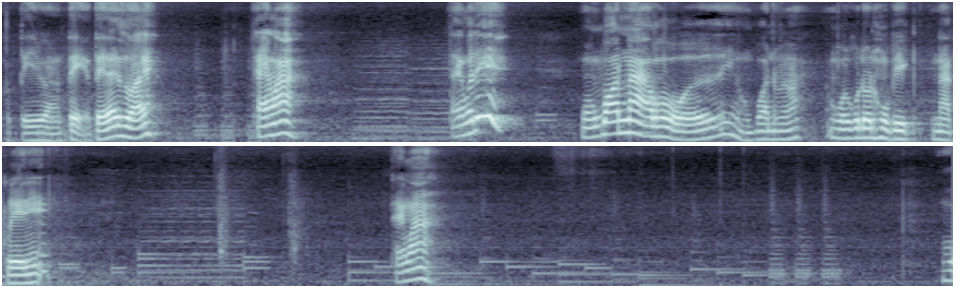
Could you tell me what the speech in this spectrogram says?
กดตีก่อนเตะ เตะได้สวย แทงมา แทงมาดิหวงบอลน่ะ โอ้โหเอ้ยหวงบอลทำไมวะ โอ้โห กูโดนหุบอีก หนักเลยนี่ แทงมา โอ้โห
